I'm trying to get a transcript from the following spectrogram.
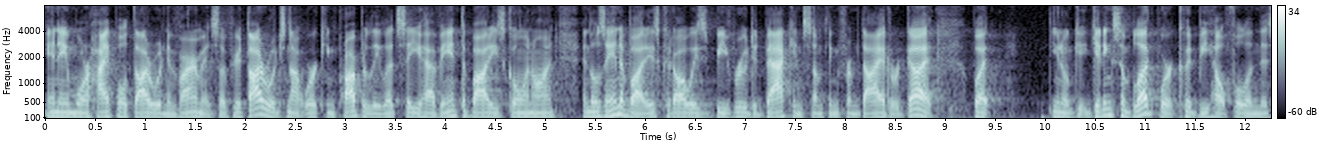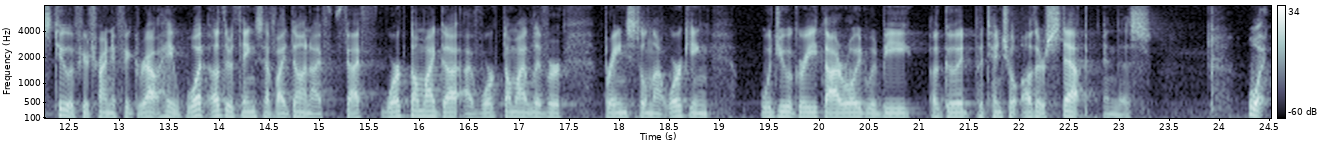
in a more hypothyroid environment. So if your thyroid's not working properly, let's say you have antibodies going on, and those antibodies could always be rooted back in something from diet or gut, but you know, get, getting some blood work could be helpful in this too. If you're trying to figure out, hey, what other things have I done? I've, I've worked on my gut, I've worked on my liver, brain's still not working. Would you agree thyroid would be a good potential other step in this? What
